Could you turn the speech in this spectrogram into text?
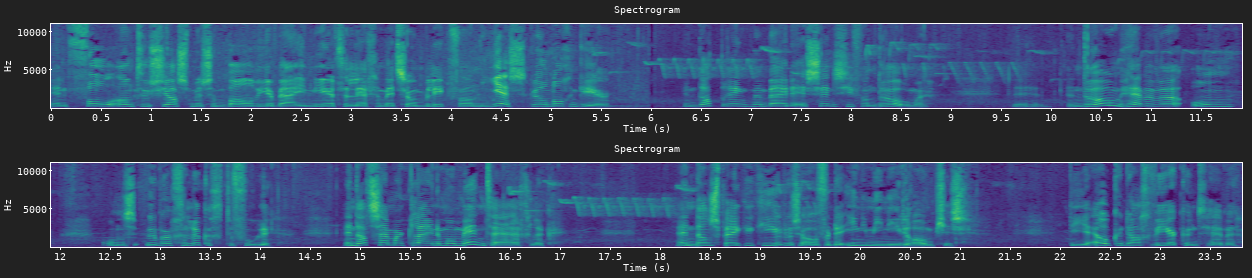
En vol enthousiasme zijn bal weer bij je neer te leggen met zo'n blik van yes, ik wil nog een keer. En dat brengt me bij de essentie van dromen. Een droom hebben we om ons uber gelukkig te voelen. En dat zijn maar kleine momenten eigenlijk. En dan spreek ik hier dus over de mini droompjes. Die je elke dag weer kunt hebben.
